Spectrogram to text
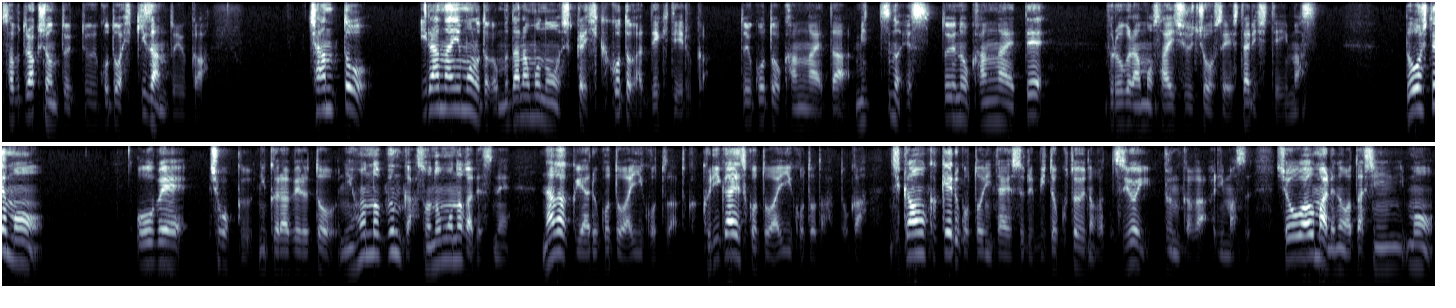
サブトラクションということは引き算というかちゃんといらないものとか無駄なものをしっかり引くことができているか。ということを考えた3つの S というのを考えてプログラムを最終調整したりしています。どうしても欧米諸国に比べると日本の文化そのものがですね長くやることはいいことだとか繰り返すことはいいことだとか時間をかけることに対する美徳というのが強い文化があります昭和生まれの私も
